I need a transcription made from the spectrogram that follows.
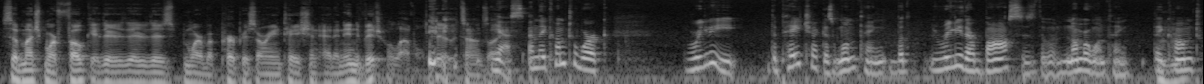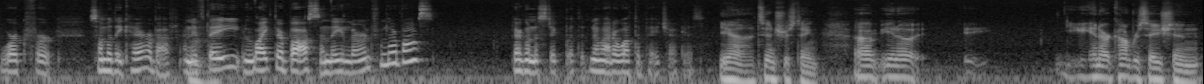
So much more focus. There, there, there's more of a purpose orientation at an individual level too. It sounds like. Yes, and they come to work. Really, the paycheck is one thing, but really their boss is the number one thing. They Mm-hmm. come to work for somebody they care about, and if they like their boss and they learn from their boss, they're going to stick with it, no matter what the paycheck is. Yeah, it's interesting. Um, you know, in our conversation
